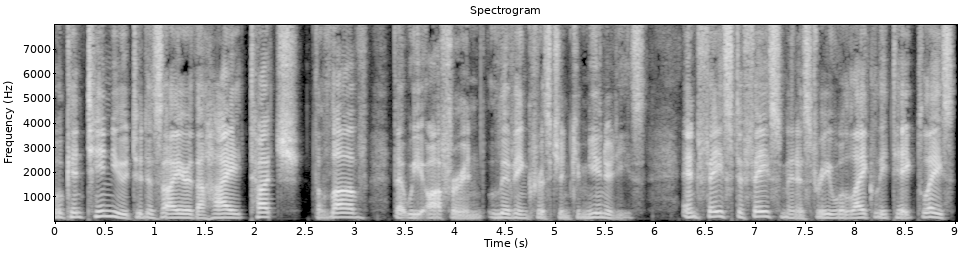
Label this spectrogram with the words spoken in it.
will continue to desire the high touch, the love that we offer in living Christian communities. And face to face ministry will likely take place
